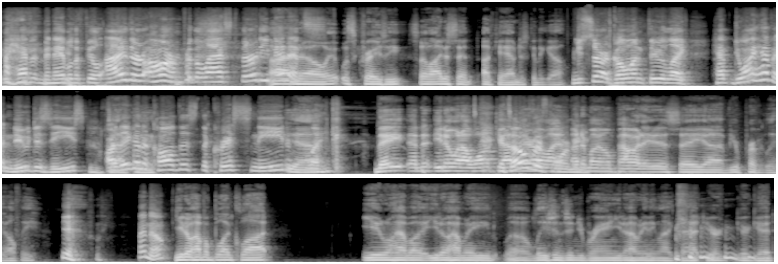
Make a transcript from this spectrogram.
I haven't been able to feel either arm for the last thirty minutes. I know it was crazy. So I just said, okay, I'm just gonna go. You start going through like, have, do I have a new disease? Are they going to call this the Chris Snead? Yeah. Like, They and you know when I walk It's out of there over my- for under my own power, they just say uh, you're perfectly healthy. yeah, I know. You don't have a blood clot. You don't have a you don't have any uh, lesions in your brain. You don't have anything like that. You're you're good.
